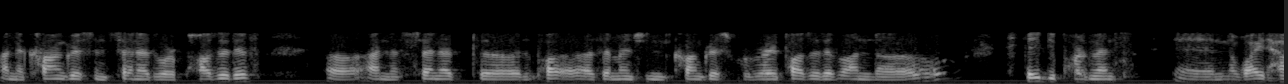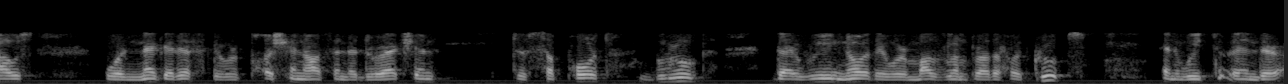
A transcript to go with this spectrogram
on the Congress and Senate were positive. Uh, on the Senate, uh, as I mentioned, Congress were very positive. On the State Department and the White House were negative. They were pushing us in the direction to support group that we know they were Muslim Brotherhood groups, and we and they're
